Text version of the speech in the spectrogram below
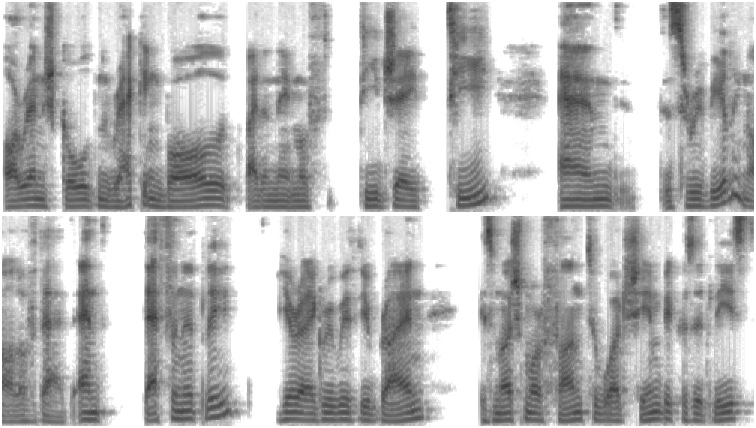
orange golden wrecking ball by the name of DJT and it's revealing all of that. And definitely here I agree with you, Brian, is much more fun to watch him because at least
